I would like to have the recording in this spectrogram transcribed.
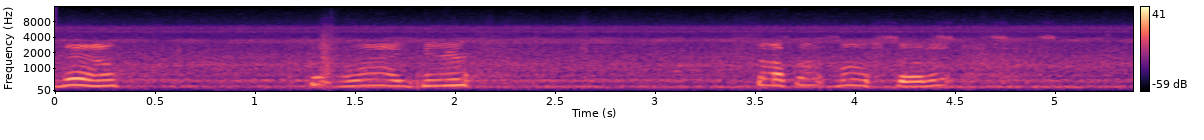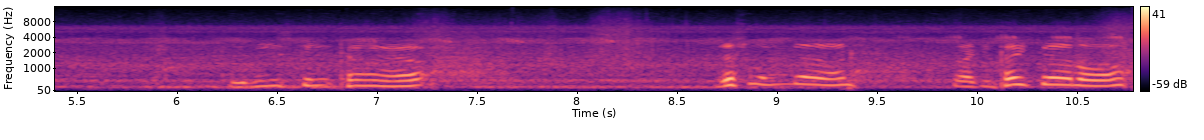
now, put rag here, stop up most of it. So these can't come out. This one's done. So I can take that off.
